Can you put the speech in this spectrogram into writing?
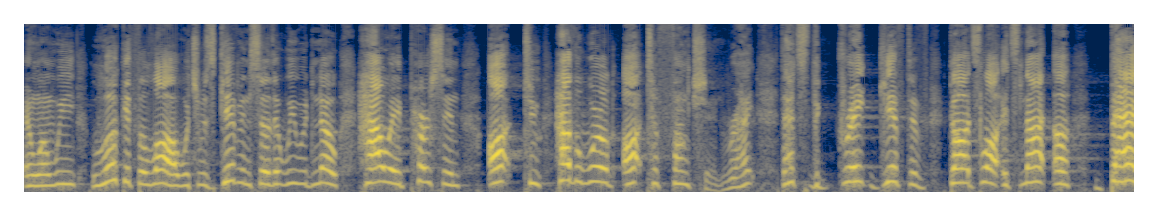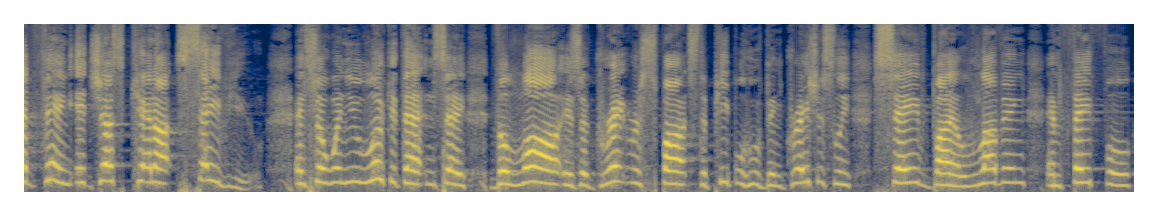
And when we look at the law, which was given so that we would know how a person ought to, how the world ought to function, right? That's the great gift of God's law. It's not a bad thing, it just cannot save you. And so when you look at that and say, the law is a great response to people who have been graciously saved by a loving and faithful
